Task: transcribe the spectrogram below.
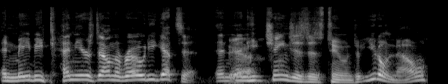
and maybe 10 years down the road he gets it and, and he changes his tune to, you don't know.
